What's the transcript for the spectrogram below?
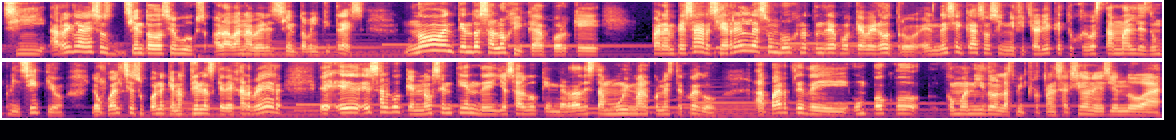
Si arreglan esos 112 bugs, ahora van a haber 123. No entiendo esa lógica porque para empezar, si arreglas un bug no tendría por qué haber otro. En ese caso significaría que tu juego está mal desde un principio, lo cual se supone que no tienes que dejar ver. E, e, es algo que no se entiende y es algo que en verdad está muy mal con este juego. Aparte de un poco cómo han ido las microtransacciones yendo a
